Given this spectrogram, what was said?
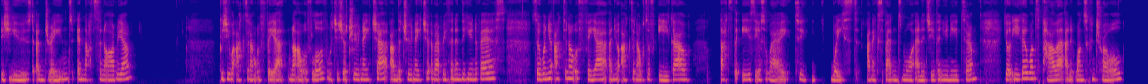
is used and drained in that scenario because you were acting out of fear, not out of love, which is your true nature and the true nature of everything in the universe. So when you're acting out of fear and you're acting out of ego, that's the easiest way to waste and expend more energy than you need to. Your ego wants power and it wants control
